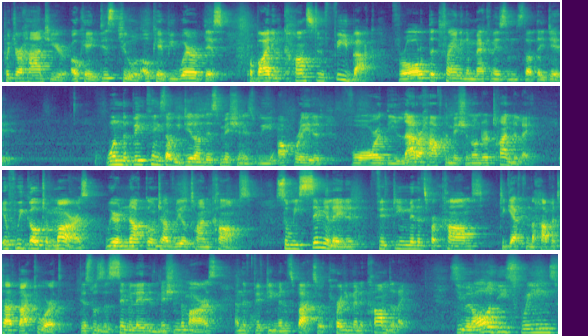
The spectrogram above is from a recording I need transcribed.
Put your hand here. Okay, this tool. Okay, beware of this. Providing constant feedback for all of the training and mechanisms that they did. One of the big things that we did on this mission is we operated for the latter half of the mission under a time delay. If we go to Mars, we are not going to have real-time comms. So we simulated 15 minutes for comms to get from the habitat back to Earth. This was a simulated mission to Mars, and then 15 minutes back, so a 30 minute comm delay. So you had all of these screens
